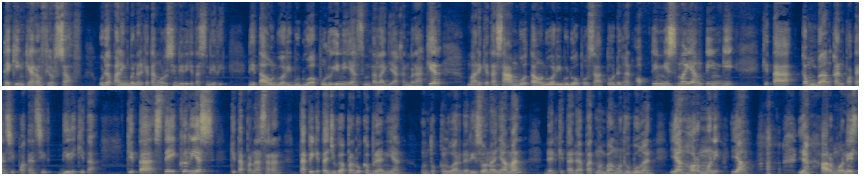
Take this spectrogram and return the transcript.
taking care of yourself. Udah paling bener kita ngurusin diri kita sendiri. Di tahun 2020 ini yang sebentar lagi akan berakhir, mari kita sambut tahun 2021 dengan optimisme yang tinggi. Kita kembangkan potensi-potensi diri kita. Kita stay curious, kita penasaran, tapi kita juga perlu keberanian untuk keluar dari zona nyaman dan kita dapat membangun hubungan yang harmoni yang yang harmonis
